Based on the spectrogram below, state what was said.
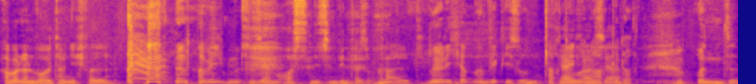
Aber dann wollte er nicht, weil dann habe ich mir Zu sehr im Osten ist im Winter so kalt. Nein, ich habe mal wirklich so einen Tag Ja, drüber weiß, ja. nachgedacht. Und äh,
